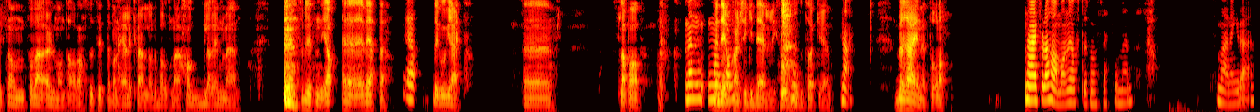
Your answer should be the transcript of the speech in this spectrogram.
liksom for hver øl man tar, da. Så sitter man hele kvelden, og det bare sånn der hagler inn med så blir det sånn Ja, jeg vet det. Ja. Det går greit. Eh, slapp av. Men, Men det er jo kan... kanskje ikke det det liksom hovedsak er beregnet for, da. Nei, for da har man jo ofte sånn settlements, som er en greie.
